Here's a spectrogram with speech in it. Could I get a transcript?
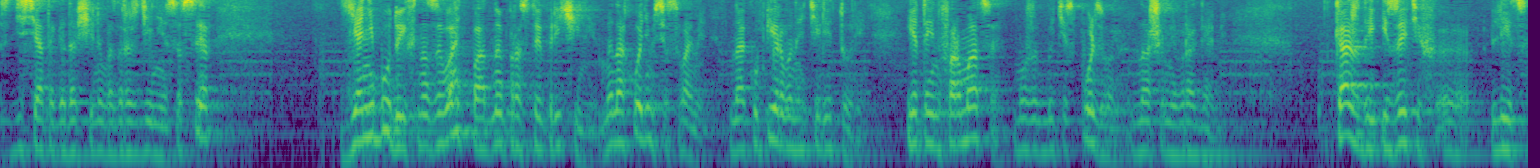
с 10-й годовщиной возрождения СССР я не буду их называть по одной простой причине. Мы находимся с вами на оккупированной территории. И эта информация может быть использована нашими врагами. Каждый из этих э, лиц,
